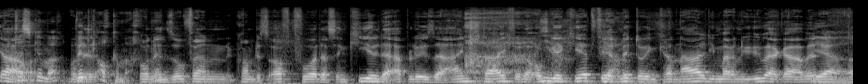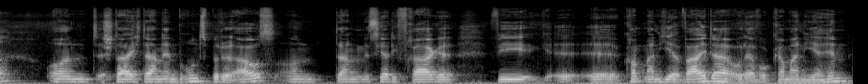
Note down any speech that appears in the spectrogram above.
Ja, Wird das gemacht? Wird auch gemacht. Und ne? insofern kommt es oft vor, dass in Kiel der Ablöser einsteigt ah, oder umgekehrt fährt ja. mit durch den Kanal, die machen die Übergabe. Ja. Und steigt dann in Brunsbüttel aus. Und dann ist ja die Frage, wie äh, äh, kommt man hier weiter oder wo kann man hier hin?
